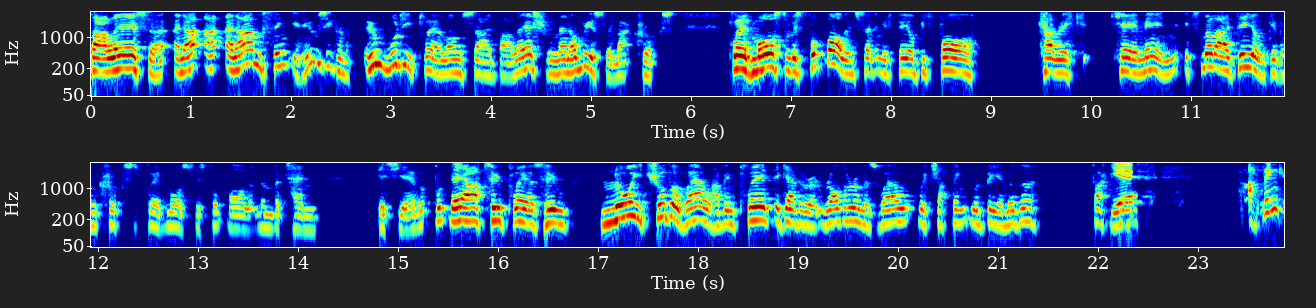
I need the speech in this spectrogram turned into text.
Barlaser, and I, I and I'm thinking, who's he going to? Who would he play alongside Barlaser? And then obviously Matt Crooks played most of his football in centre midfield before Carrick came in. It's not ideal given Crooks has played most of his football at number 10 this year, but, but they are two players who know each other well, having played together at Rotherham as well, which I think would be another factor. Yeah, I think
